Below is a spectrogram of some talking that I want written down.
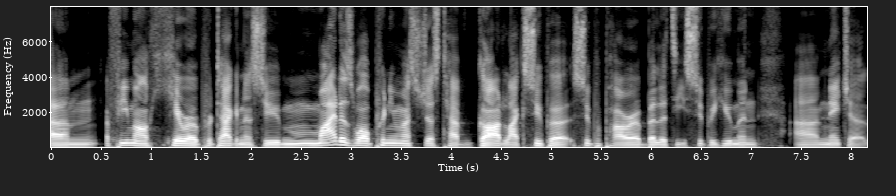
um a female hero protagonist who might as well pretty much just have godlike super superpower ability superhuman um, nature.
